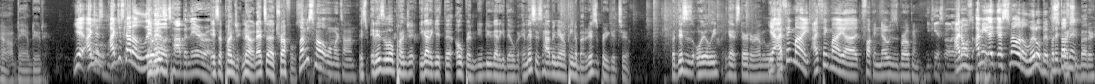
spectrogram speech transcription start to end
oh damn, dude. Yeah, I just, Oh I just got a little. It it's habanero. It's a pungent. No, that's uh truffles. Let me smell it one more time. It's, it is a little pungent. You got to get the open. You do got to get the open. And this is habanero peanut butter. This is pretty good too. But this is oily. You got to stir it around a little Yeah, bit. I think my, I think my uh, fucking nose is broken. you can't smell it. I don't. I mean, I, I smell it a little bit, but it Spicy doesn't. butter.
